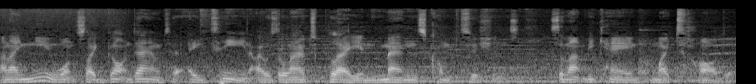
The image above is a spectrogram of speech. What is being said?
And I knew once I got down to 18, I was allowed to play in men's competitions. So that became my target.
